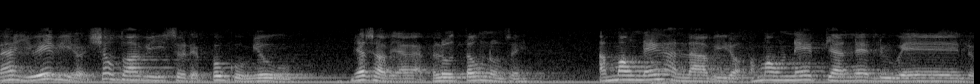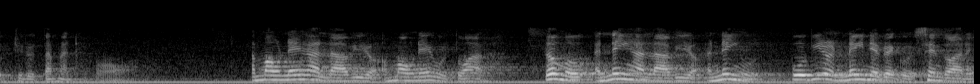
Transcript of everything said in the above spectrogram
လမ်းရွေးပြီးတော့ရှောက်သွားပြီဆိုတဲ့ပုဂ္ဂိုလ်မျိုးကိုမြတ်စွာဘုရားကဘယ်လိုသုံးလို့ဆိုရင်အမောင်ထဲကလာပြီးတော့အမောင်ထဲပြန်တဲ့လူပဲလို့ဒီလိုသတ်မှတ်တယ်ပေါ့အမောင်ထဲကလာပြီးတော့အမောင်ထဲကိုသွားတာသို့မဟုတ်အနှိမ့်ကလာပြီးတော့အနှိမ့်ကိုပို့ပြီးတော့နှိမ့်တဲ့ဘက်ကိုဆင်းသွားတယ်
